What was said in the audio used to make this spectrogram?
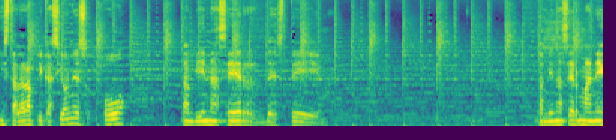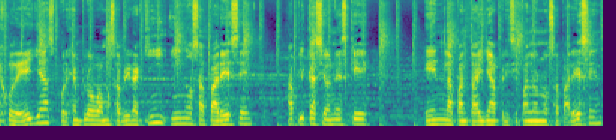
instalar aplicaciones o también hacer de este también hacer manejo de ellas. Por ejemplo, vamos a abrir aquí y nos aparecen aplicaciones que en la pantalla principal no nos aparecen.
